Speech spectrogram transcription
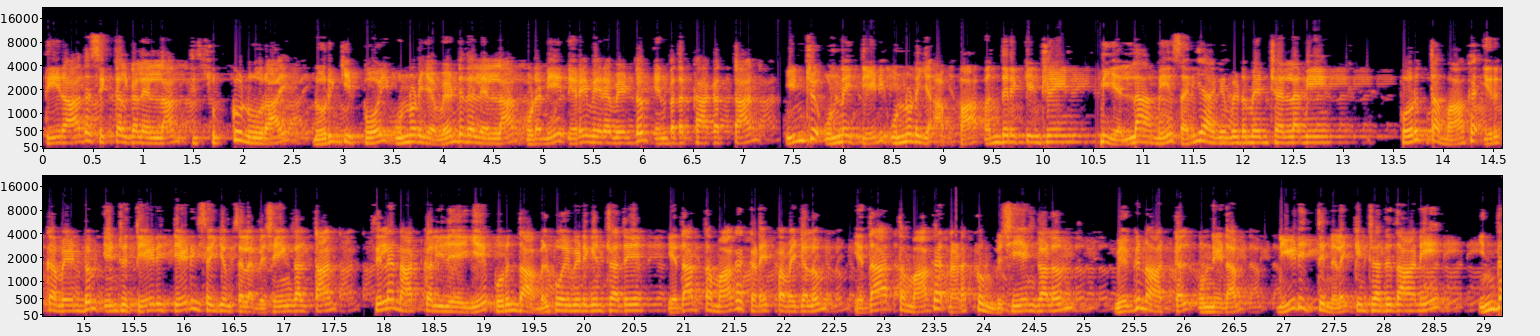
தீராத சிக்கல்கள் எல்லாம் சுக்கு நூறாய் நொறுங்கி போய் உன்னுடைய வேண்டுதல் எல்லாம் உடனே நிறைவேற வேண்டும் என்பதற்காகத்தான் இன்று உன்னை தேடி உன்னுடைய அப்பா வந்திருக்கின்றேன். நீ எல்லாமே சரியாகிவிடும் என்றல்லமே. பொருத்தமாக இருக்க வேண்டும் என்று தேடி தேடி செய்யும் சில விஷயங்கள் தான் சில நாட்களிலேயே பொருந்தாமல் போய்விடுகின்றது. யதார்த்தமாக கிடைப்பவைகளும் யதார்த்தமாக நடக்கும் விஷயங்களும் வெகு நாட்கள் உன்னிடம் நீடித்து நிலைக்கின்றது தானே இந்த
